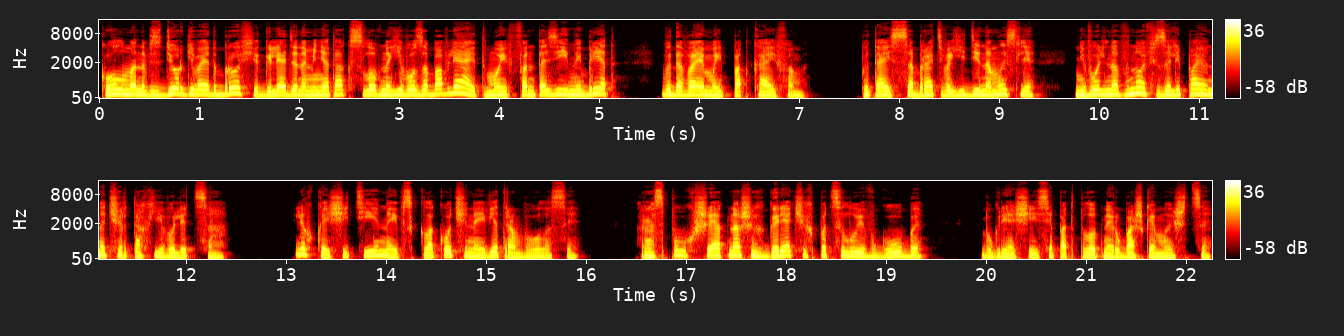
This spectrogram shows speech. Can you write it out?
Колман вздергивает бровь, глядя на меня так, словно его забавляет мой фантазийный бред, выдаваемый под кайфом. Пытаясь собрать воедино мысли, невольно вновь залипаю на чертах его лица. Легкая щетина и всклокоченные ветром волосы, распухшие от наших горячих поцелуев губы, бугрящиеся под плотной рубашкой мышцы.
